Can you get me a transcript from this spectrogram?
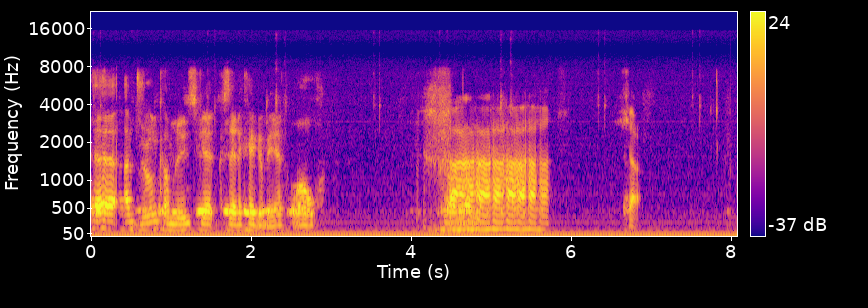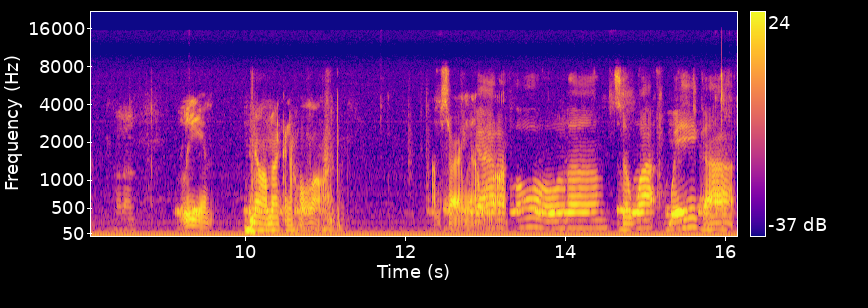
uh, I'm drunk on RuneScape because I had a keg of beer. Lol. Shut up. hold on. Liam. No, I'm not gonna hold on. I'm sorry, I'm gonna hold Gotta on. hold on to what we got.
